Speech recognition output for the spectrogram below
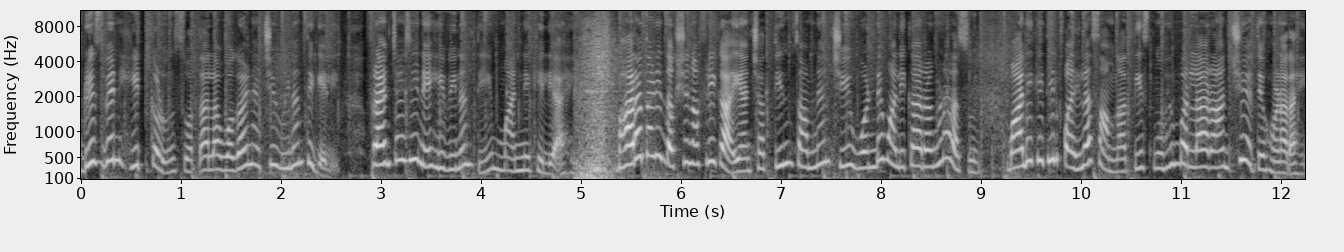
ब्रिस्बेन हिटकडून स्वतःला वगळण्याची विनंती केली. फ्रँचायझीने ही विनंती मान्य केली आहे. भारत आणि दक्षिण आफ्रिका यांच्या तीन सामन्यांची वन डे मालिका रंगणार असून मालिकेतील पहिला सामना तीस नोव्हेंबरला रांची येथे होणार आहे.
